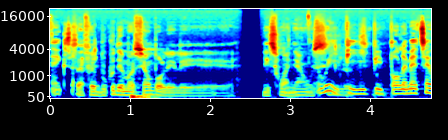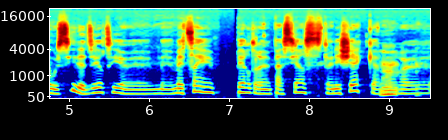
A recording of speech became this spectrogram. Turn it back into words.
Exact. Ça fait beaucoup d'émotions pour les, les, les, soignants aussi. Oui, puis, puis, pour le médecin aussi, de dire, tu sais, médecin perdre un patient, c'est un échec. Alors, mm. euh,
